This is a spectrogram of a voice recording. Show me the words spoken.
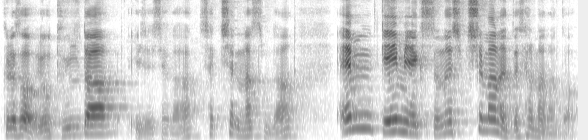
그래서 요 둘 다 이제 제가 색칠해 놨습니다. M 게이밍 X는 17만원대 살만한 것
